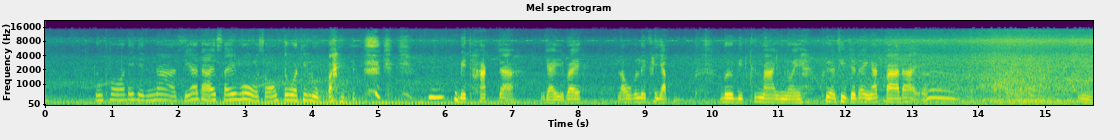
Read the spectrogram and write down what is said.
ยหลวงพ่อได้เห็นหน้า เสียดายไซโวสองตัวที่หลุดไป เบ็ดหักจ้ะใหญ่ไป เราก็เลยขยับเบอร์บิดขึ้นมาอีกหน่อย เพื่อที่จะได้งัดปลาได้ เออ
